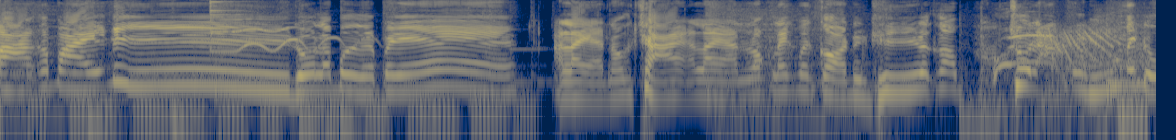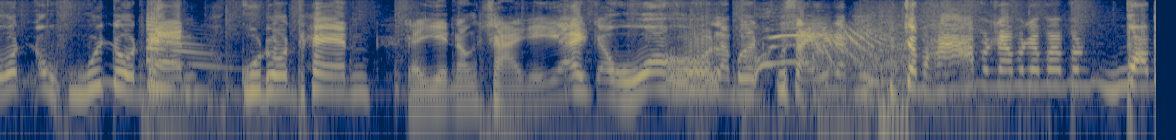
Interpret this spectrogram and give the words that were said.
ปาเข้าไปนี่โดนระเบิดไปแน่อะไรอะน้องชายอะไรอะล็อกเล็กไปก่อนหนึ่งทีแล้วก็ช่วยหลังอื้อหือไม่โดนโอ้โหโดนแทนกูโดนแทนใจเย็นน้องชายใจเย็นไอ้โอ้โหระเบิดกูใส่นะกูจะพามันมันมันมันบัม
